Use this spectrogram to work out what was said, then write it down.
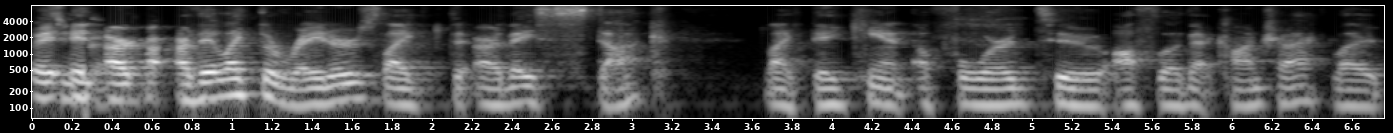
it, it- are are they like the Raiders? Like are they stuck? Like they can't afford to offload that contract? Like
